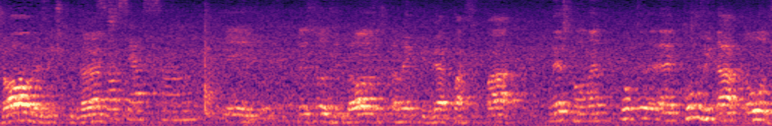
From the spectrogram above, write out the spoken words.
jovens, estudantes Associação. e pessoas idosas também que vieram participar nesse momento, é, convidar todos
